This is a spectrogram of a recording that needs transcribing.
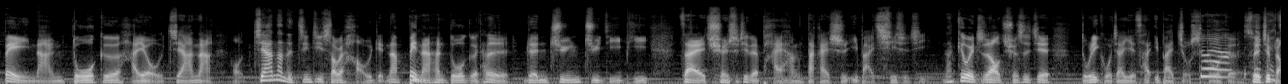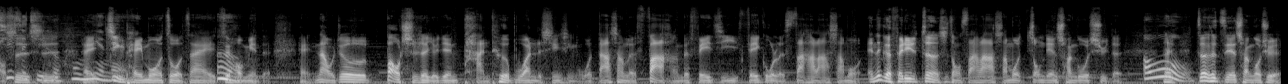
贝南、多哥还有加纳。哦，加纳的经济稍微好一点。那贝南和多哥，它的人均 GDP 在全世界的排行大概是一百七十几。那各位知道，全世界独立国家也才一百九十多个，啊、所以就表示是哎敬陪末座在最后面的。哎、嗯，那我就保持着有点忐忑不安的心情，我搭上了法航的飞机，飞过了撒哈拉沙漠。哎，那个飞机真的是从撒哈拉沙漠中间穿过去的。哦，oh. 真的是直接穿过去，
